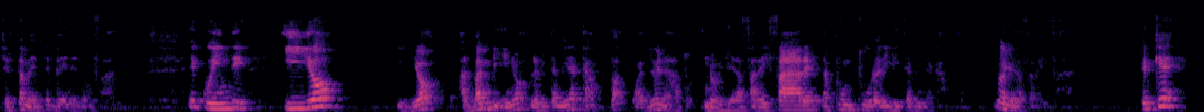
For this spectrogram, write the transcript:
certamente bene non fanno. E quindi io, io al bambino la vitamina K, quando è nato, non gliela farei fare la puntura di vitamina K. Non gliela farei fare. Perché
